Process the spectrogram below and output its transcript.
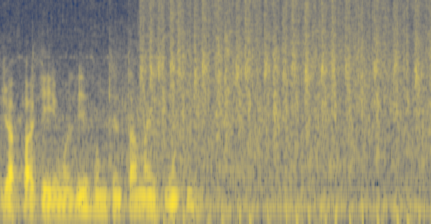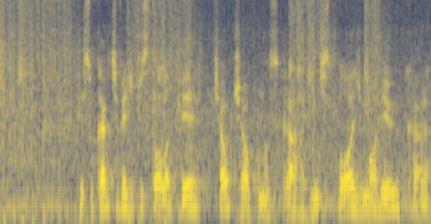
Já apaguei um ali, vamos tentar mais um aqui. Porque se o cara tiver de pistola P, tchau tchau pro nosso carro. A gente explode, morre eu e o cara.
